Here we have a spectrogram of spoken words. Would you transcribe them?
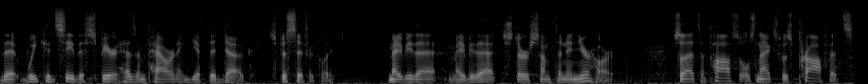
that we could see the Spirit has empowered and gifted Doug specifically. Maybe that, maybe that stirs something in your heart. So that's apostles. Next was prophets.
